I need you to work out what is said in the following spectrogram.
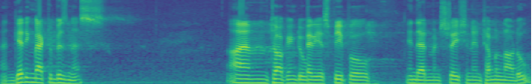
And getting back to business, I'm talking to various people in the administration in Tamil Nadu.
